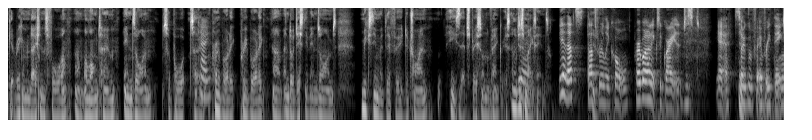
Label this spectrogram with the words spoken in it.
get recommendations for um, a long term enzyme support. So Okay. probiotic, prebiotic, um, and digestive enzymes mixed in with their food to try and ease that stress on the pancreas. And it just Yeah. makes sense. Yeah, that's that's really cool. Probiotics are great. It just yeah, so good for everything.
